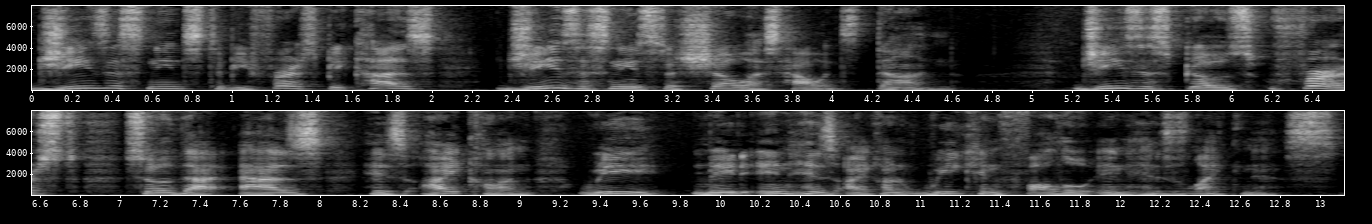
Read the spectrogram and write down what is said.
Jesus needs to be first because Jesus needs to show us how it's done. Jesus goes first so that as his icon, we made in his icon, we can follow in his likeness.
